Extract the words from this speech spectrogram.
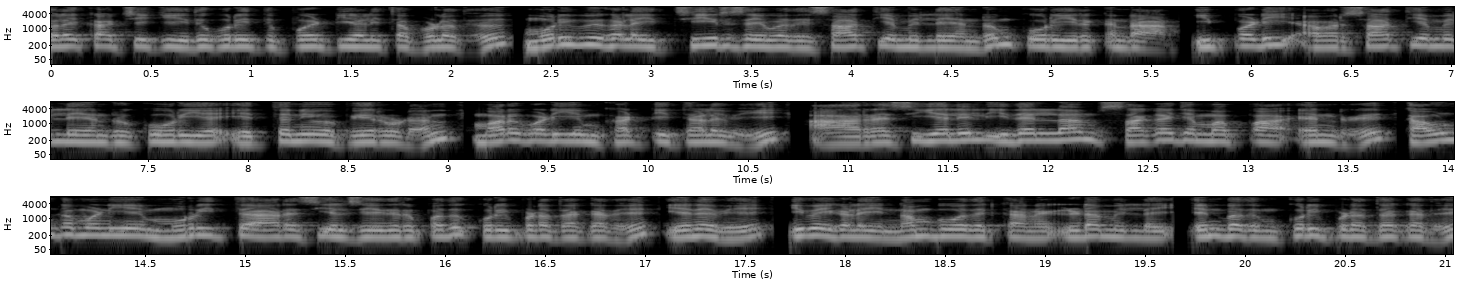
தொலைக்காட்சிக்கு இது குறித்து பேட்டியளித்த பொழுது முறிவுகளை சீர் செய்வது சாத்தியமில்லை என்றும் கூறியிருக்கின்றார். இப்படி அவர் சாத்தியமில்லை என்று கூறிய எத்தனையோ பேருடன் மறுபடி மறுபடியும் கட்டி தழுவி அரசியலில் இதெல்லாம் சகஜமப்பா என்று கவுண்டமணியை முறித்து அரசியல் செய்திருப்பது குறிப்பிடத்தக்கது. எனவே இவைகளை நம்புவதற்கான இடமில்லை என்பதும் குறிப்பிடத்தக்கது.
